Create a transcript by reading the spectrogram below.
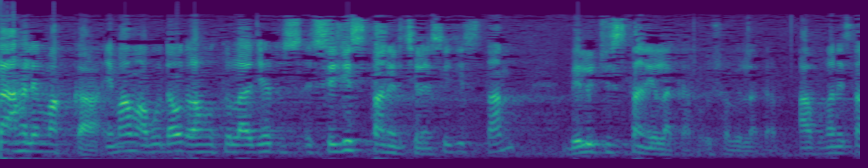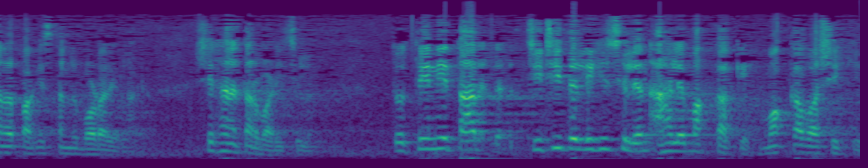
আহলে মাক্কা। ইমাম আবু দাউদ রহমতুল্লাহ যেহেতু সিজিস্তানের ছিলেন, সিজিস্তান বেলুচিস্তান এলাকার, ওইসব এলাকার, আফগানিস্তান আর পাকিস্তানের বর্ডার এলাকা সেখানে তার বাড়ি ছিল। তো তিনি তার চিঠিতে লিখেছিলেন আহলে মক্কাকে, মক্কাবাসীকে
